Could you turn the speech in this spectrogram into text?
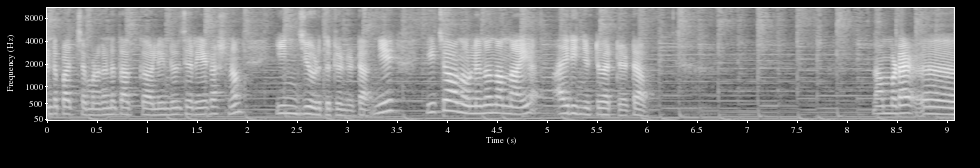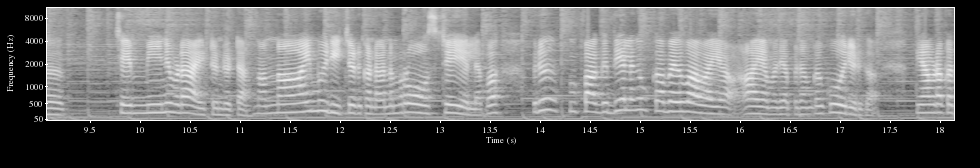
ഉണ്ട് പച്ചമുളകുണ്ട് തക്കാളി ഉണ്ട് ഒരു ചെറിയ കഷ്ണം ഇഞ്ചി എടുത്തിട്ടുണ്ട് കേട്ടോ ഇനി ഈ ചുവന്നുള്ളി ഒന്ന് നന്നായി അരിഞ്ഞിട്ട് വരട്ടെ കേട്ടോ നമ്മുടെ ചെമ്മീൻ ഇവിടെ ആയിട്ടുണ്ട് കേട്ടോ നന്നായി മുരിച്ചെടുക്കണ്ട കാരണം നമ്മൾ റോസ്റ്റ് ചെയ്യല്ലേ. അപ്പോൾ ഒരു പകുതി അല്ലെങ്കിൽ മുക്കാൽ വേവ് ആവായ ആയാൽ മതി. അപ്പോൾ നമുക്ക് കോരിയെടുക്കാം ഞാൻ അവിടെ ഒക്കെ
